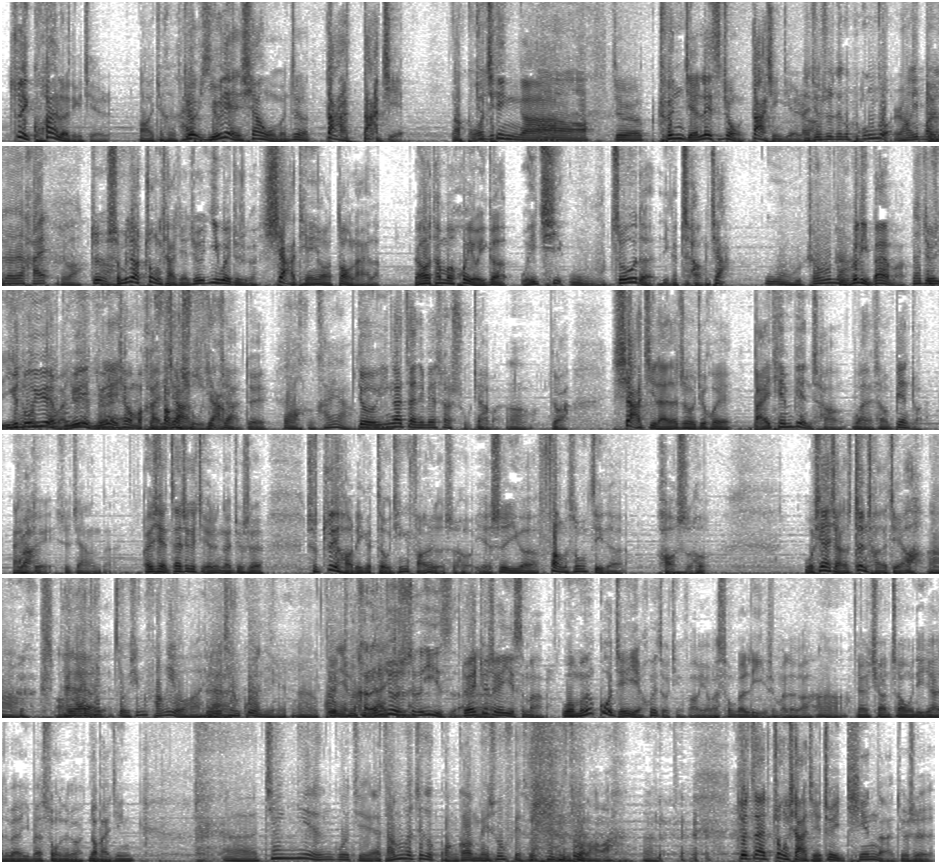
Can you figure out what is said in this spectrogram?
最快乐的一个节日，啊就很就 happy 有点像我们这个大大节，啊国庆啊，啊，就是春节类似这种大型节日、啊。哎就是那个不工作，然后一帮人在那嗨，对吧？啊就是什么叫仲夏节？就是意味着这个夏天要到来了，然后他们会有一个为期五周的一个长假，五周呢？五个，礼拜嘛，那就就是一个多月嘛，有一个多月点有点像我们寒放假、个暑假。假，对，哇，很嗨呀，就嗯。应该在那边算暑假嘛，啊，对吧？夏季来了之后，就会白天变长，晚上变短，对吧？哎，对，是这样的，而且在这个节日呢，就是是最好的一个走亲访友的时候，也是一个放松自己的好时候。我现在讲的是正常的节啊，啊，他走亲访友啊，有点像过年，嗯，过年可能就是这个意思啊。对，就这个意思嘛。我们过节也会走亲访友啊，送个礼什么的，对吧？啊，对，像赵文迪家这边一般送那个脑白金，呃，今年过节，哎咱们的这个广告没收费，所以先不做了，好吧？嗯，就在仲夏节这一天呢，就是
